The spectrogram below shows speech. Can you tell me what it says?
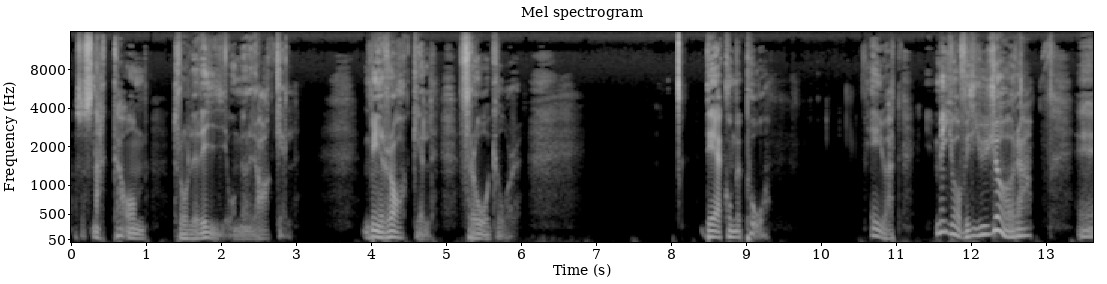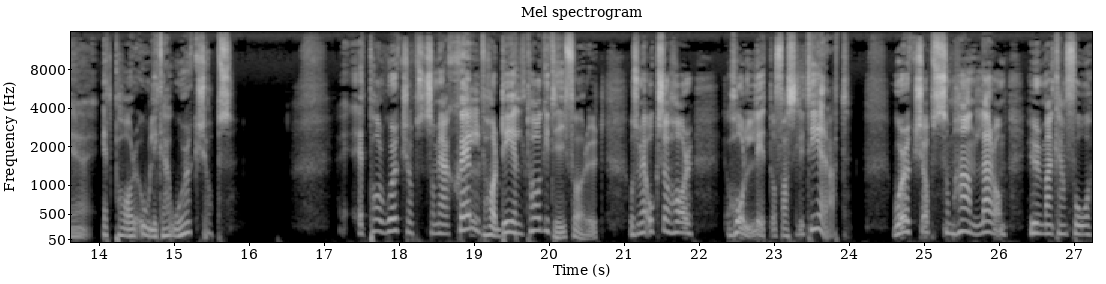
Alltså snacka om trolleri och mirakel. Mirakelfrågor. Det jag kommer på är ju att men jag vill ju göra eh, ett par olika workshops. Ett par workshops som jag själv har deltagit i förut och som jag också har hållit och faciliterat. Workshops som handlar om hur man kan få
